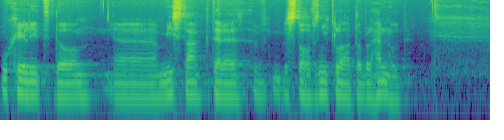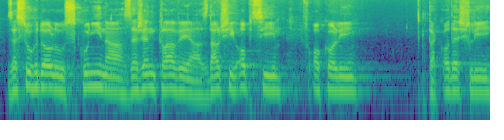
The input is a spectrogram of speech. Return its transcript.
uchylit do místa, které z toho vzniklo, a to byl Henhut. Ze Suhdolu, z Kunína, ze Ženklavy a z dalších obcí v okolí tak odešli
